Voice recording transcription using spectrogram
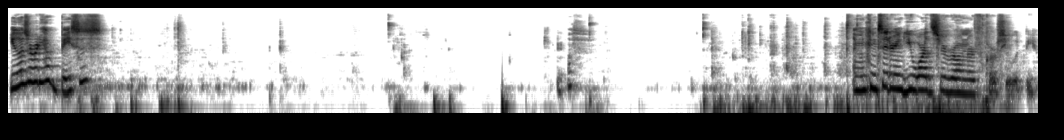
You guys already have bases? I mean, considering you are the server owner, of course you would be.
